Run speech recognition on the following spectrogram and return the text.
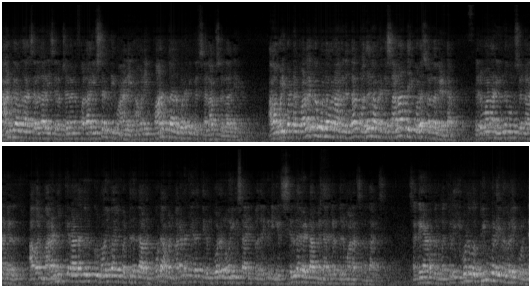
நான்காவதாக சரதாரி அலி சொன்னாங்க ஃபலா யுசல்லி மாலை. அவனை பார்த்தால் கூட நீங்கள் சலாம் சொல்லாதீர்கள். அவன் அப்படிப்பட்ட பழக்கம் உள்ளவனாக இருந்தால் முதல் அவனுக்கு சலாத்தை கூட சொல்ல வேண்டாம். பெருமானார் இன்னமும் சொன்னார்கள் அவன் மரணிக்கிற அளவிற்கு நோய்வாய்ப்பட்டிருந்தாலும் கூட அவன் மரண நேரத்திலும் கூட நோய் விசாரிப்பதற்கு நீங்கள் செல்ல வேண்டாம் என்றார்கள் பெருமானார் சொன்னதாரி சகையான பெருமக்களை இவ்வளவு பின் விளைவுகளை கொண்ட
